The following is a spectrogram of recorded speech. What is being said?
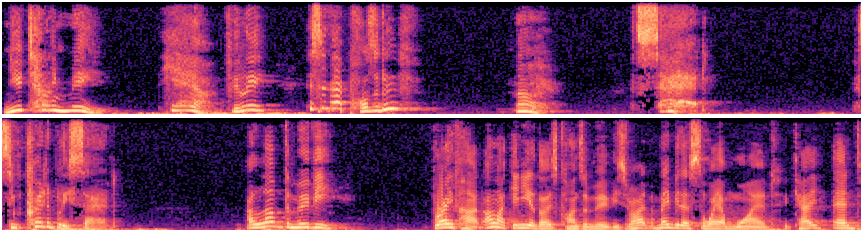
And you telling me, yeah, Philly, isn't that positive? No, it's sad. It's incredibly sad. I love the movie Braveheart. I like any of those kinds of movies, right? Maybe that's the way I'm wired, okay? And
